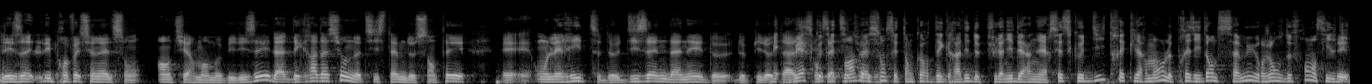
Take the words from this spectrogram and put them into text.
Les, professionnels sont entièrement mobilisés. La dégradation de notre système de santé, on l'hérite de dizaines d'années de, pilotage. Mais, est-ce que cette situation s'est encore dégradée depuis l'année dernière? C'est ce que dit très clairement le président de SAMU Urgence de France. Il dit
